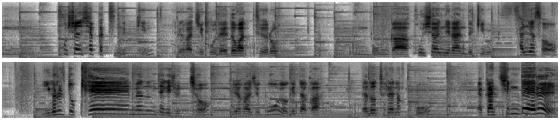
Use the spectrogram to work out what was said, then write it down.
음, 포션 샵 같은 느낌? 이래가지고 네더와트로 음, 뭔가 포션이라는 느낌을 살려서 이거를 또 캐면은 되게 좋죠. 이래가지고 여기다가 네더트를 해놨고 약간 침대를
